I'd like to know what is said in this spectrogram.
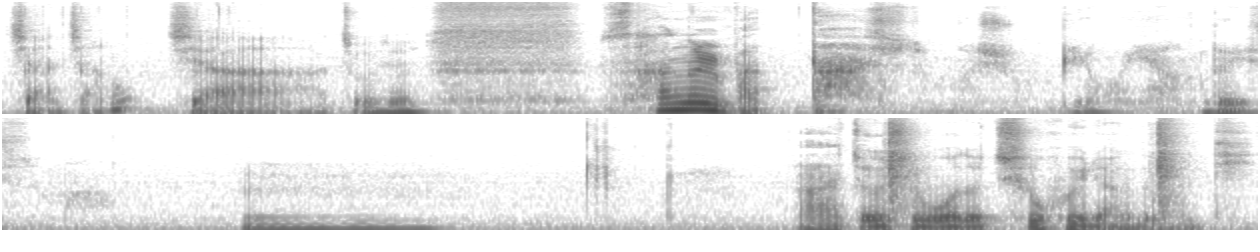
假奖假就是 상을 받다 什么表扬的意思 음. 아, 这是我的词汇量的问题。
